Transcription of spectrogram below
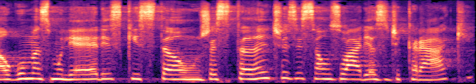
algumas mulheres que estão gestantes e são usuárias de crack.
